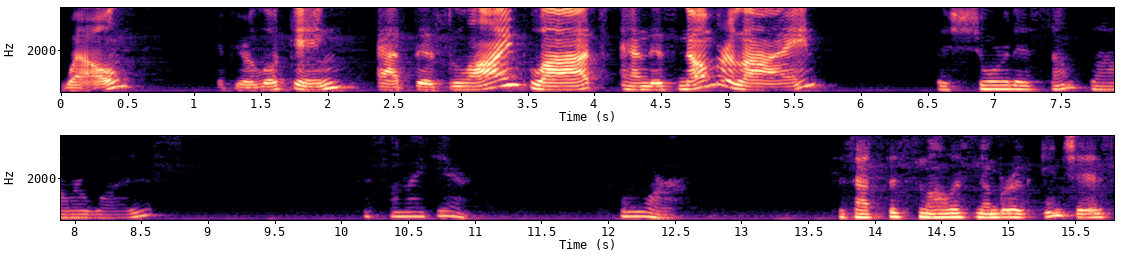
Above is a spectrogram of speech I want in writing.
Well, if you're looking at this line plot and this number line, the shortest sunflower was this one right here, four. Because that's the smallest number of inches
